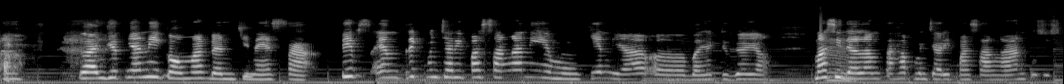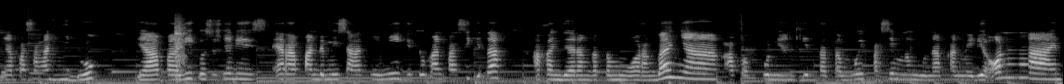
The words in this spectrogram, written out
Selanjutnya nih Komar dan Cinesa. Tips and trick mencari pasangan nih mungkin ya. Uh, banyak juga yang masih hmm. dalam tahap mencari pasangan khususnya pasangan hidup ya apalagi khususnya di era pandemi saat ini gitu kan pasti kita akan jarang ketemu orang banyak apa pun yang kita temui pasti menggunakan media online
